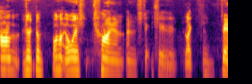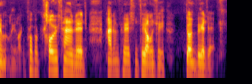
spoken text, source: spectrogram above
Um, the, the one I always try and, and stick to, like, vehemently, like, proper closed-handed Adam Pearson theology, don't be a dick.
